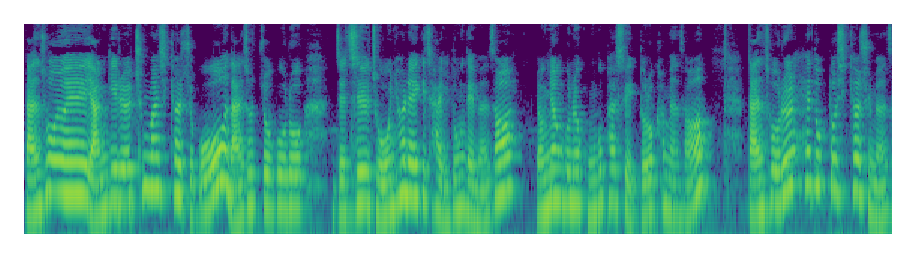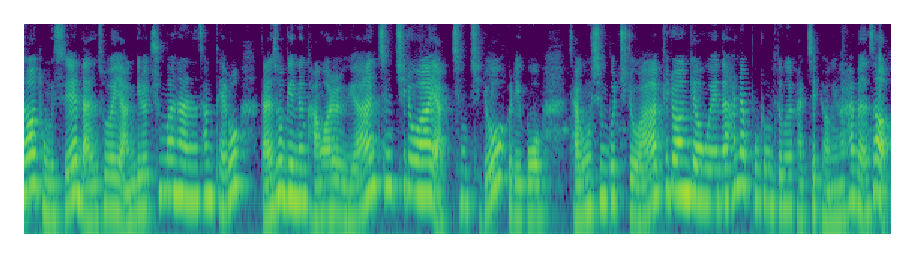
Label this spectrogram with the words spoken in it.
난소의 양기를 충만시켜주고 난소 쪽으로 이제 질 좋은 혈액이 잘 이동되면서 영양분을 공급할 수 있도록 하면서 난소를 해독도 시켜주면서 동시에 난소의 양기를 충만하는 상태로 난소 기능 강화를 위한 침 치료와 약침 치료 그리고 자궁 신부 치료와 필요한 경우에는 한약 복용 등을 같이 병행을 하면서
